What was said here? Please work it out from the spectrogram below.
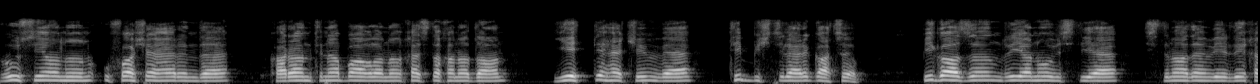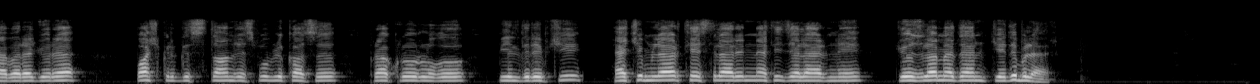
Rusiyanın Ufa şəhərində karantinə bağlanan xəstəxanadan 7 həkim və tibb işçiləri qaçıb. Biqazın RIA Novostiyə istinadən verdiyi xəbərə görə Baş Qırğızstan Respublikası prokurorluğu bildirib ki, həkimlər testlərin nəticələrini gözləmədən gediblər.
